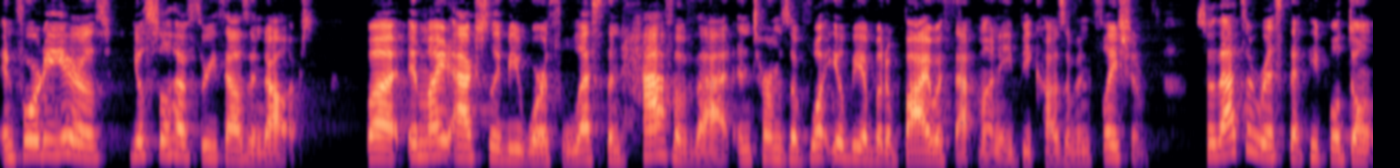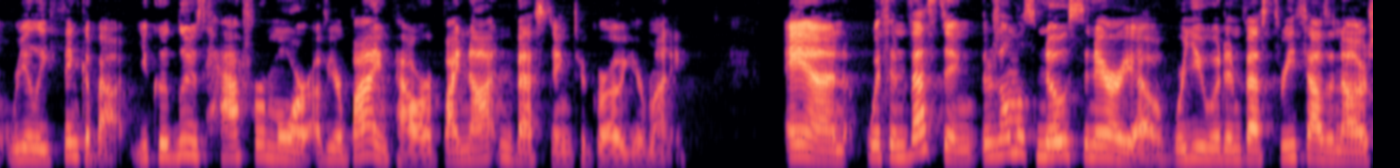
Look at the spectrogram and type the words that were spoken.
In 40 years, you'll still have $3,000, but it might actually be worth less than half of that in terms of what you'll be able to buy with that money because of inflation. So that's a risk that people don't really think about. You could lose half or more of your buying power by not investing to grow your money. And with investing, there's almost no scenario where you would invest $3,000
